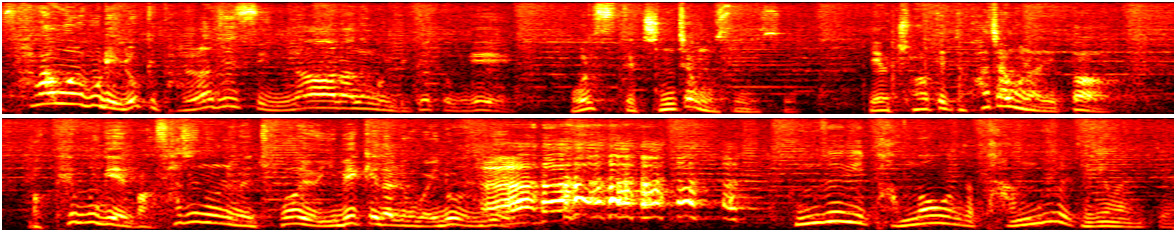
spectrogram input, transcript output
사람 얼굴이 이렇게 달라질 수 있나라는 걸 느꼈던 게 어렸을 때 진짜 못생겼어요. 얘가 중학교 때 화장을 하니까 막 페북에 막 사진 올리면 좋아요 200개 달리고 막 이러는데 동생이 밥 먹으면서 방구를 되게 많이 껴요.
